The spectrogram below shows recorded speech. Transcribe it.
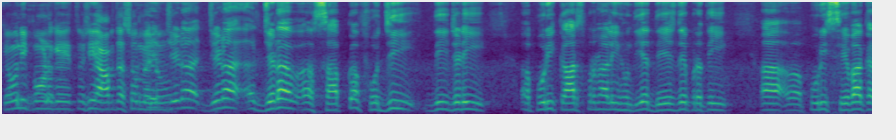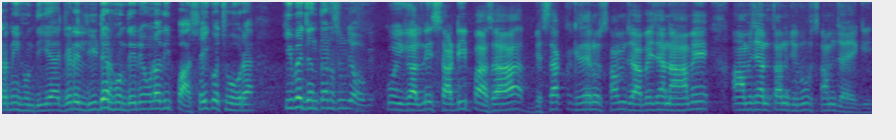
ਕਿਉਂ ਨਹੀਂ ਪਾਉਣਗੇ? ਤੁਸੀਂ ਆਪ ਦੱਸੋ ਮੈਨੂੰ। ਜਿਹੜਾ ਜਿਹੜਾ ਜਿਹੜਾ ਸਾਬਕਾ ਫੌਜੀ ਦੀ ਜਿਹੜੀ ਪੂਰੀ ਕਾਰਜ ਪ੍ਰਣਾਲੀ ਹੁੰਦੀ ਹੈ ਦੇਸ਼ ਦੇ ਪ੍ਰਤੀ ਪੂਰੀ ਸੇਵਾ ਕਰਨੀ ਹੁੰਦੀ ਹੈ ਜਿਹੜੇ ਲੀਡਰ ਹੁੰਦੇ ਨੇ ਉਹਨਾਂ ਦੀ ਭਾਸ਼ਾ ਹੀ ਕੁਝ ਹੋਰ ਹੈ। ਕਿਵੇਂ ਜਨਤਾ ਨੂੰ ਸਮਝਾਓਗੇ? ਕੋਈ ਗੱਲ ਨਹੀਂ ਸਾਡੀ ਭਾਸ਼ਾ ਬੇਸ਼ੱਕ ਕਿਸੇ ਨੂੰ ਸਮਝ ਆਵੇ ਜਾਂ ਨਾ ਆਵੇ ਆਮ ਜਨਤਾ ਨੂੰ ਜ਼ਰੂਰ ਸਮਝ ਆਏਗੀ।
